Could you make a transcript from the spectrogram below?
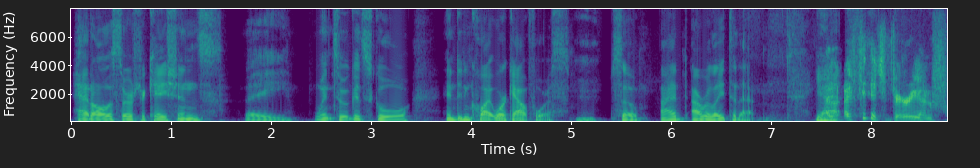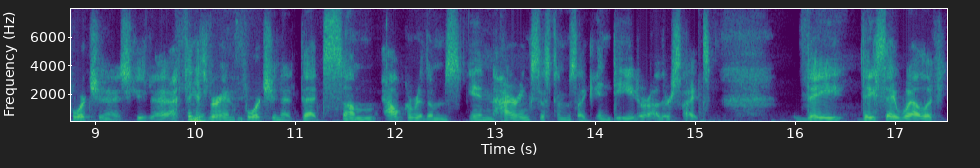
had all the certifications, they went to a good school and didn't quite work out for us. Mm. So I, I relate to that. Yeah, I, I, think it's very unfortunate. Excuse me. I think it's very unfortunate that some algorithms in hiring systems like Indeed or other sites they they say, well, if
